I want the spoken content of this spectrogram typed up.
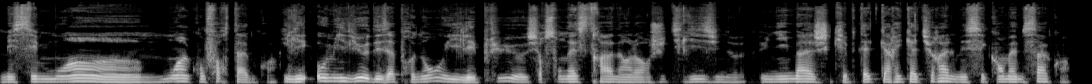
mais c'est moins moins confortable quoi. Il est au milieu des apprenants, il est plus euh, sur son estrade. Hein. Alors j'utilise une une image qui est peut-être caricaturale, mais c'est quand même ça quoi.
